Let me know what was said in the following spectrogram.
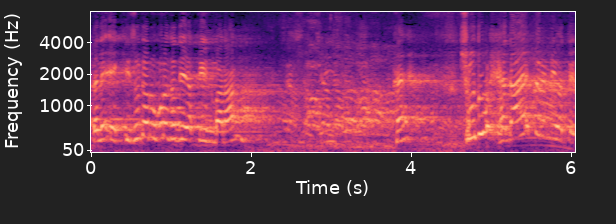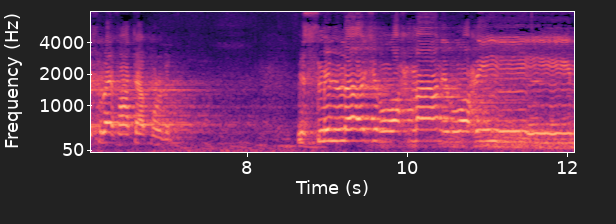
তাহলে এই কিছুটার উপরে যদি একদিন বানান হ্যাঁ? শুধু হেদায়তের নিয়তে সুরায় ফাতে পড়বেন بسم الله الرحمن الرحيم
